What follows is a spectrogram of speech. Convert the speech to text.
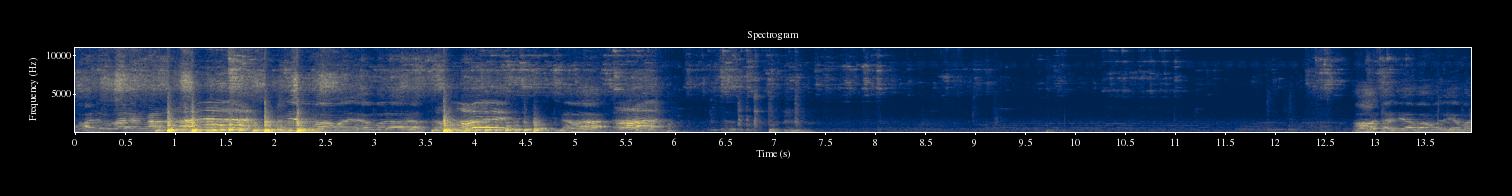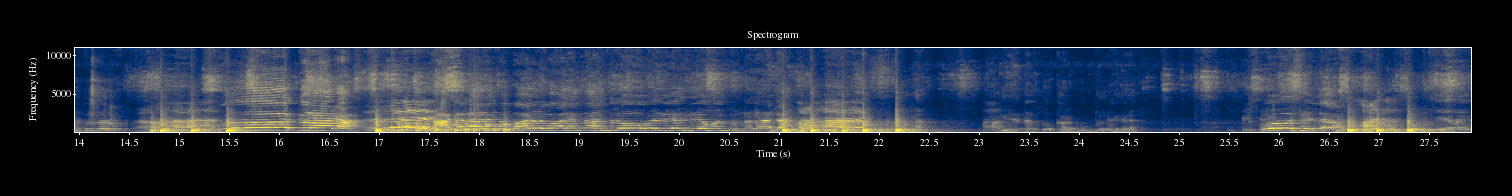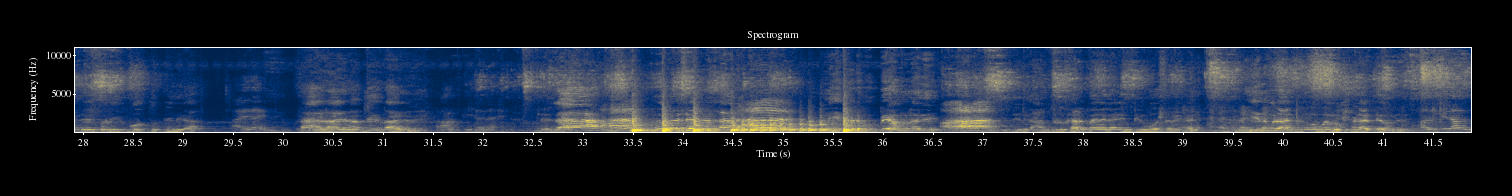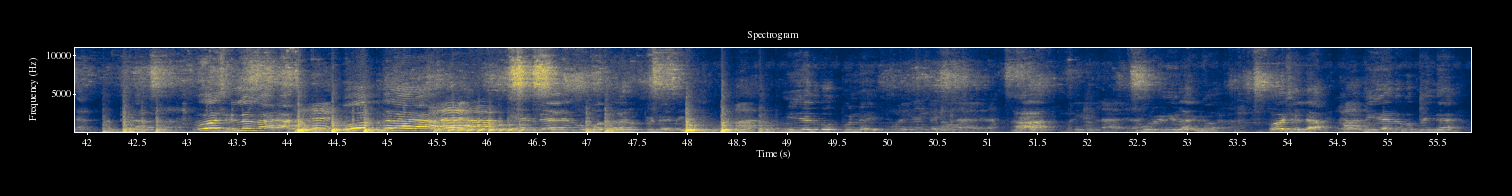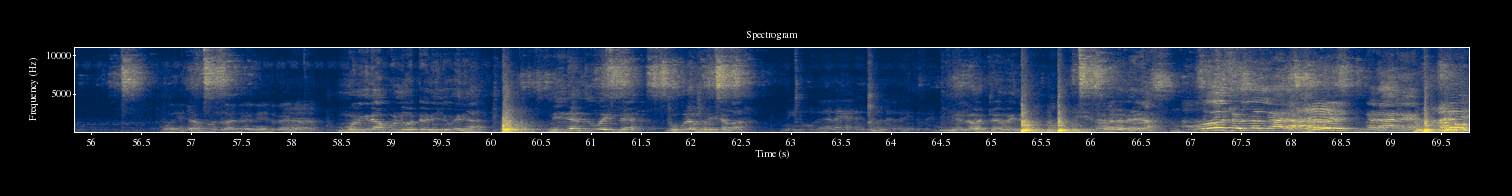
పాటలు ధనియ విన్నావా? ఆ ఏమంటున్నారు? ఓ కలారా ఆటలాడంగా అందులో ఒకటి వేసి ఏమంటున్నదాట ఇది దానికి ఒక కడుపు కదా ఓ సెల్లా ఏమైంది? కొద్దిగా తాగదాయినా బీర్ తాగినవి నీ ఉప్పే ఉన్నది. దీనికి అంటుడు కానీ ఇంటికి పోతామే కానీ ఈయన కూడా అంటుకు ఉప్పినట్టే ఉంది. ఓ సెల్లలారా ఓ ఉప్పలారా ఏందే బొత్తలని ఉప్పిండే మీకు? మీ ఎందుకు ఉప్పున్నాయి మురి నీళ్ళు తాగినవా? ఓ చెల్లా నీదెందుకు ఉప్పిందే మునిగినప్పుడు నోట్లో నీళ్ళు పోయినా నీదెందుకు పోయిందే నువ్వు కూడా మునిగినావా నేను నోట్లో పోయినా చూడలేదా? ఓ చెల్లెల్లారా విన్నరానే?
